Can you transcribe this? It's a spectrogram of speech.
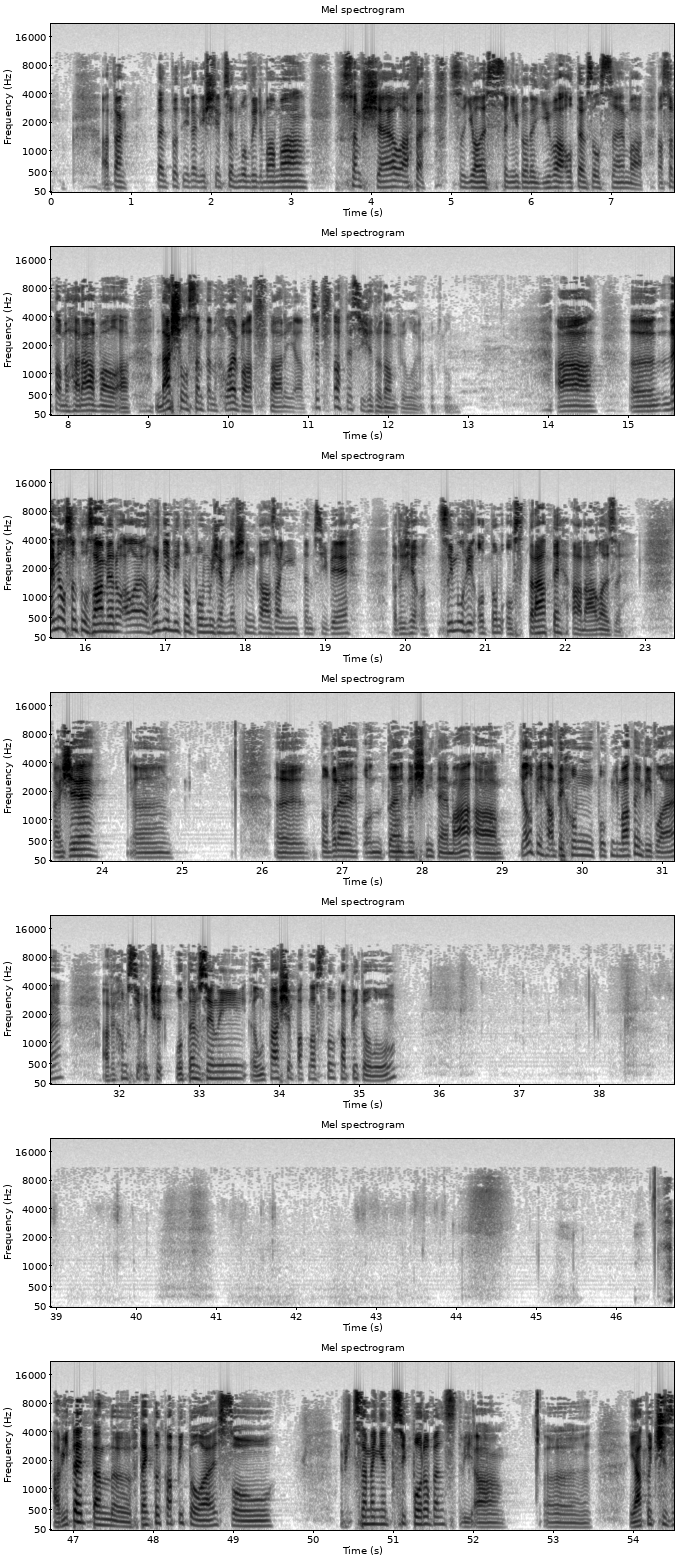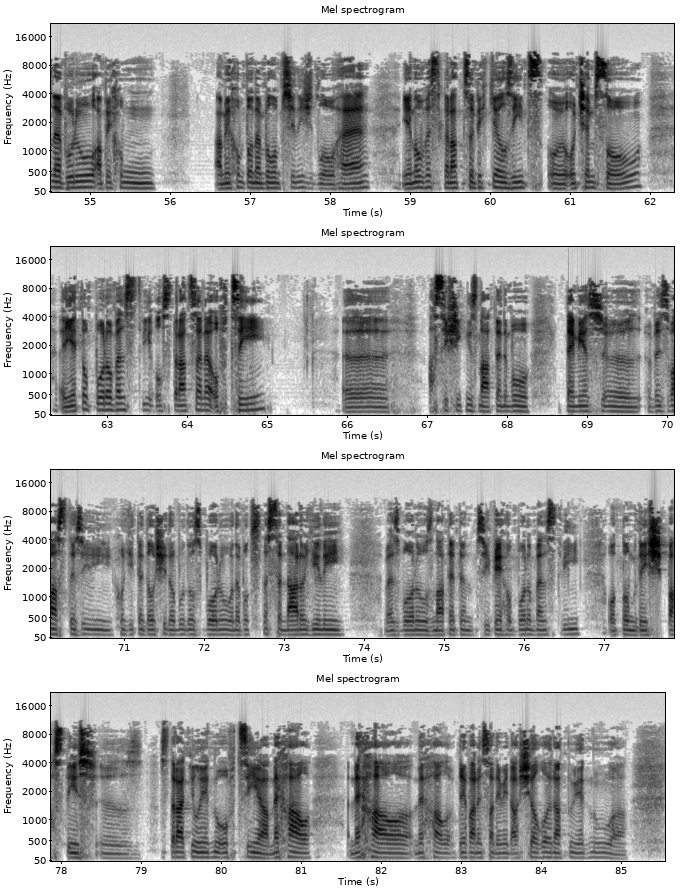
A tak tento týden ještě před modlitbama jsem šel a tak se díval, jestli se někdo nedívá, otevřel jsem a, a jsem tam hrával a našel jsem ten chleba starý a představte si, že to tam bylo. Jako v tom. A e, neměl jsem to záměru, ale hodně mi to pomůže v dnešním kázání ten příběh, protože chci mluvit o tom, o ztrátech a nálezech. Takže e, e, to bude to je dnešní téma a chtěl bych, abychom, pokud máte Bible, abychom si otevřeli Lukáše 15. kapitolu. A víte, ten, v této kapitole jsou víceméně tři podobenství a e, já to číst nebudu, abychom, abychom to nebylo příliš dlouhé, Jenom ve zkratce bych chtěl říct, o, čem jsou. je to podobenství o ztracené ovcí. Eh, asi všichni znáte, nebo téměř eh, vy z vás, kteří chodíte delší dobu do sboru, nebo jste se narodili ve sboru, znáte ten příběh o podobenství, o tom, když pastýř ztratil jednu ovci a nechal, nechal, nechal 99 a šel hledat tu jednu a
